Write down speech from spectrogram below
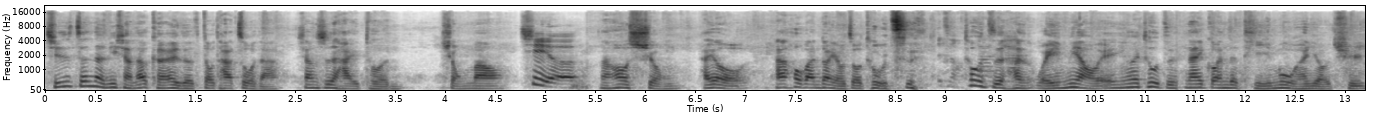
其实真的，你想到可爱的都他做的啊，像是海豚。熊猫、企鹅，然后熊，还有它后半段有做兔子，兔子很微妙诶，因为兔子那一关的题目很有趣，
